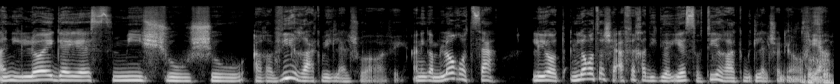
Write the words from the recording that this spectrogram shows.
אני לא אגייס מישהו שהוא ערבי רק בגלל שהוא ערבי אני גם לא רוצה להיות אני לא רוצה שאף אחד יגייס אותי רק בגלל שאני ערבייה. נכון.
